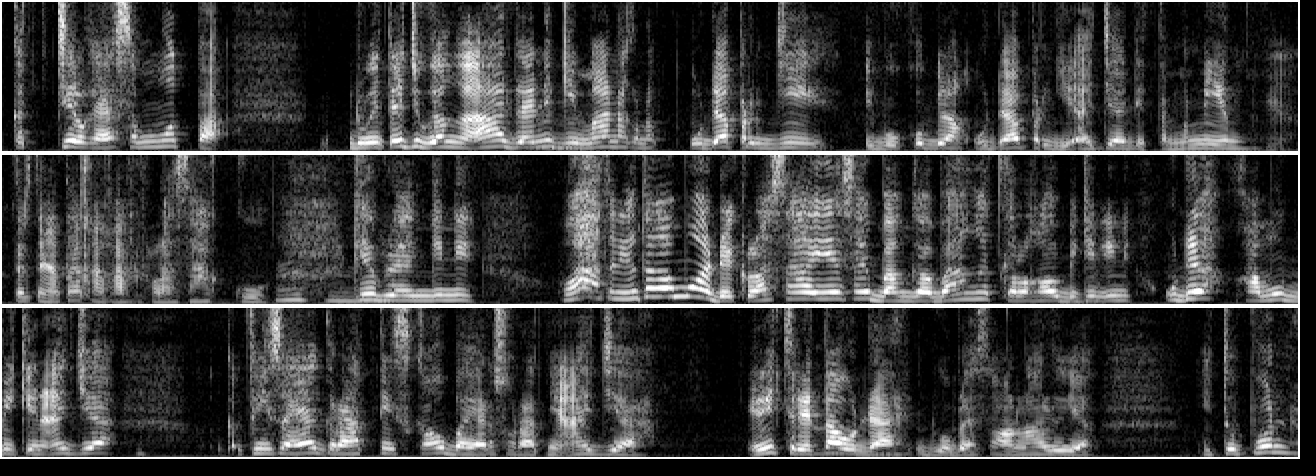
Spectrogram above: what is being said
kecil kayak semut Pak duitnya juga nggak ada ini gimana? Kena- udah pergi. Ibuku bilang udah pergi aja ditemenin. Ya. terus ternyata kakak kelas aku. Dia bilang gini wah ternyata kamu ada kelas saya. Saya bangga banget kalau kamu bikin ini. Udah kamu bikin aja. Fee saya gratis. Kamu bayar suratnya aja. Ini cerita udah 12 tahun lalu ya. Itu pun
